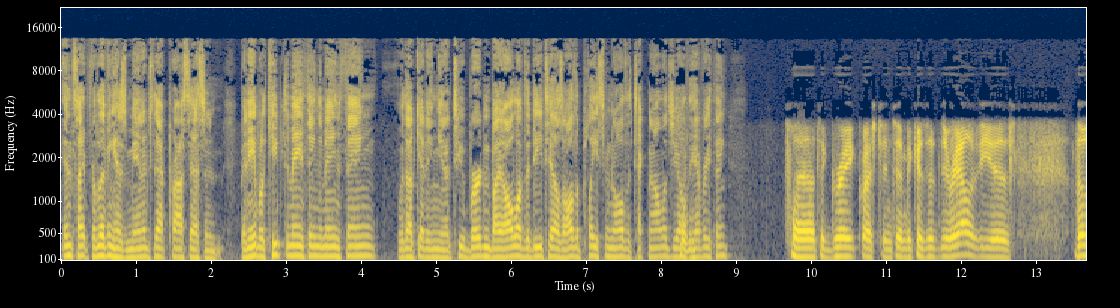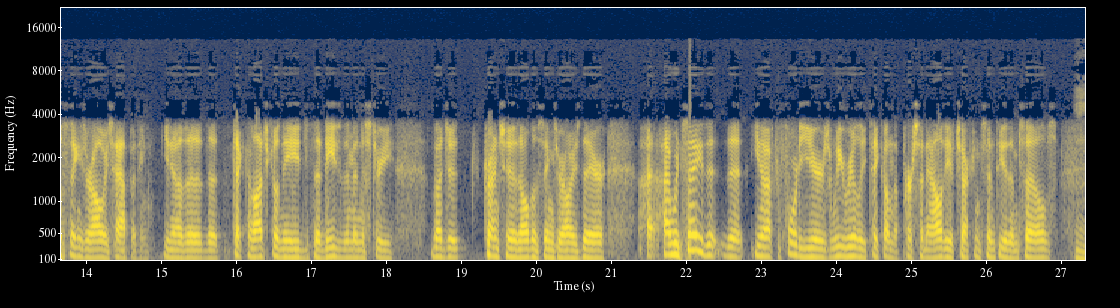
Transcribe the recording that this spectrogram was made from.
Insight for Living has managed that process and been able to keep the main thing the main thing without getting you know too burdened by all of the details, all the placement, all the technology, all the mm-hmm. everything? Well, that's a great question, Tim, because the reality is those things are always happening. You know, the the technological needs, the needs of the ministry, budget crunches, all those things are always there. I would say that that you know after 40 years we really take on the personality of Chuck and Cynthia themselves, hmm.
